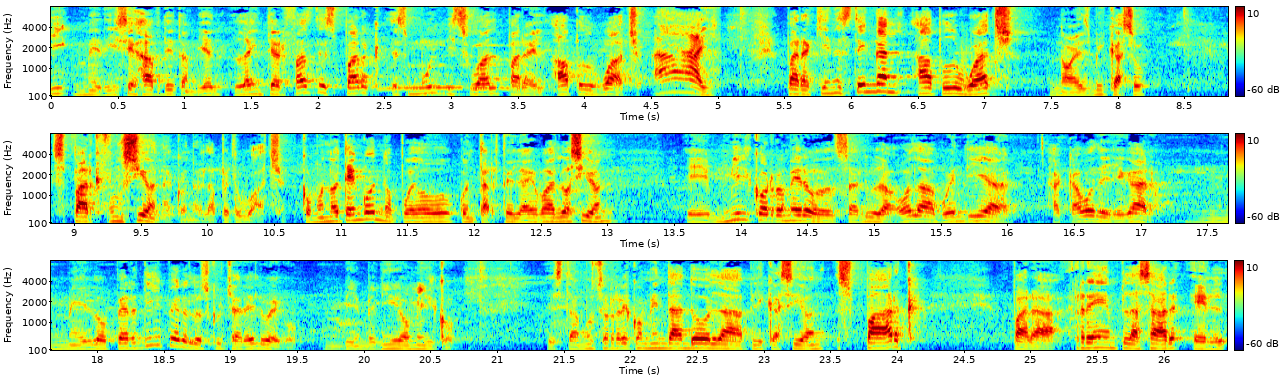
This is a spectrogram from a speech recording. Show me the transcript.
Y me dice Havde también, la interfaz de Spark es muy visual para el Apple Watch. ¡Ay! Para quienes tengan Apple Watch, no es mi caso, Spark funciona con el Apple Watch. Como no tengo, no puedo contarte la evaluación. Eh, Milko Romero saluda, hola, buen día, acabo de llegar. Me lo perdí, pero lo escucharé luego. Bienvenido, Milko. Estamos recomendando la aplicación Spark para reemplazar el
